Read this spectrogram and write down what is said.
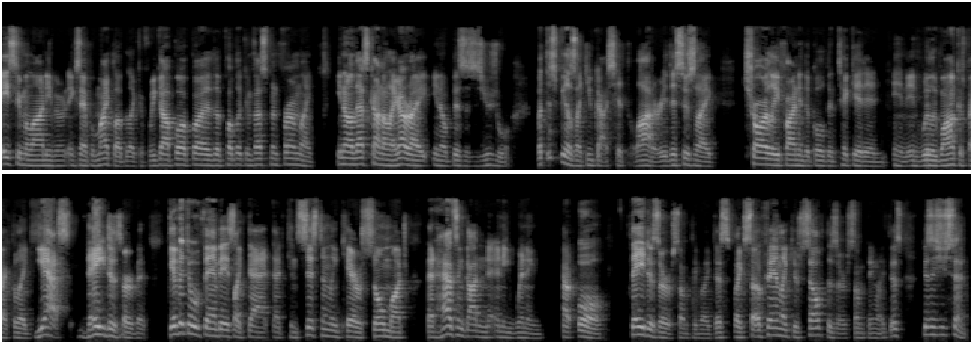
AC Milan, even example, my club, like if we got bought by the public investment firm, like you know that's kind of like all right, you know, business as usual. But this feels like you guys hit the lottery. This is like Charlie finding the golden ticket in in, in Willy Wonka's factory. Like yes, they deserve it. Give it to a fan base like that that consistently cares so much that hasn't gotten any winning at all they deserve something like this. Like so a fan like yourself deserves something like this because, as you said,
